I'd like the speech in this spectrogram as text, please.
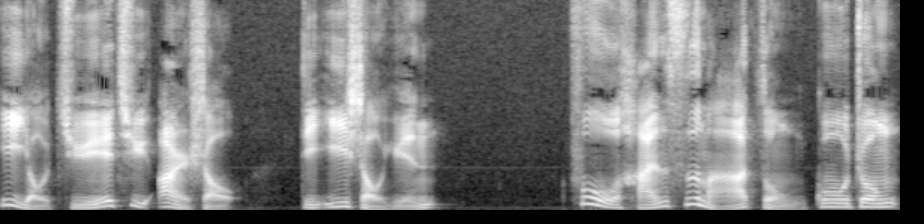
亦有绝句二首。第一首云：“复韩司马总孤中，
